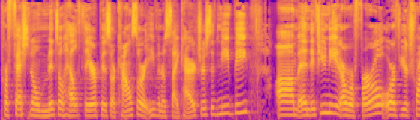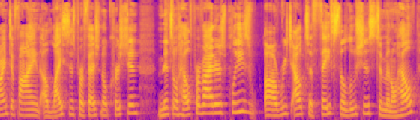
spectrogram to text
professional mental health therapist or counselor or even a psychiatrist if need be. Um, and if you need a referral or if you're trying to find a licensed professional Christian mental health providers, please uh, reach out to Faith Solutions to Mental Health.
